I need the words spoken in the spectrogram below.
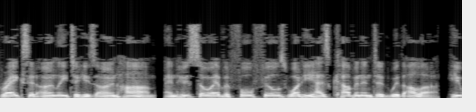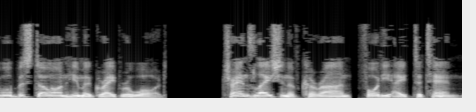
breaks it only to his own harm, and whosoever fulfills what he has covenanted with Allah, he will bestow on him a great reward. Translation of Quran, 48–10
